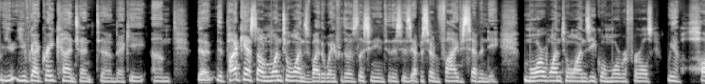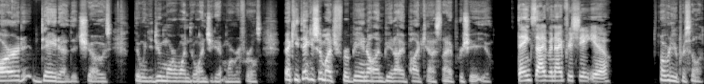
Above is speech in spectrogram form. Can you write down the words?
you, you've got great content, uh, Becky. Um, the the podcast on one to ones, by the way, for those listening to this, is episode five seventy. More one to ones equal more referrals. We have hard data that shows that when you do more one to ones, you get more referrals. Becky, thank you so much for being on BNI podcast. I appreciate you. Thanks, Ivan. I appreciate you. Over to you, Priscilla.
